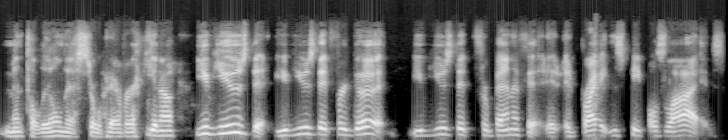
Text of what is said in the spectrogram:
mental illness or whatever, you know, you've used it. You've used it for good. You've used it for benefit. It, it brightens people's lives.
